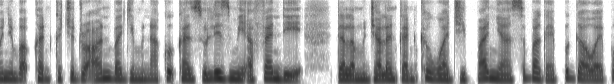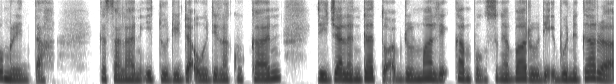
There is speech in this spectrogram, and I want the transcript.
menyebabkan kecederaan bagi menakutkan Sulizmi Effendi dalam menjalankan kewajipannya sebagai pegawai pemerintah. Kesalahan itu didakwa dilakukan di Jalan Datuk Abdul Malik, Kampung Sungai Baru di Ibu Negara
